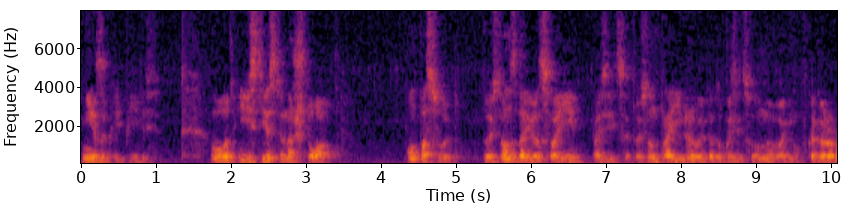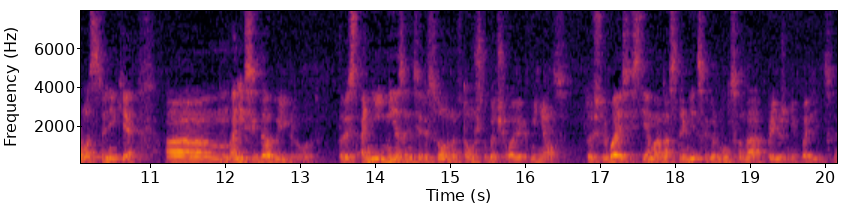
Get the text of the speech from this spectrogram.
не закрепились. Вот. И естественно, что он пасует. То есть он сдает свои позиции, то есть он проигрывает эту позиционную войну, в которой родственники, э, они всегда выигрывают. То есть они не заинтересованы в том, чтобы человек менялся. То есть любая система, она стремится вернуться на прежние позиции.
